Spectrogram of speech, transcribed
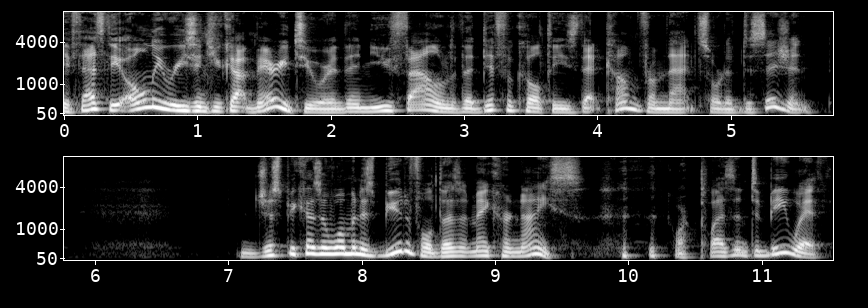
if that's the only reason you got married to her, then you found the difficulties that come from that sort of decision. Just because a woman is beautiful doesn't make her nice or pleasant to be with.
